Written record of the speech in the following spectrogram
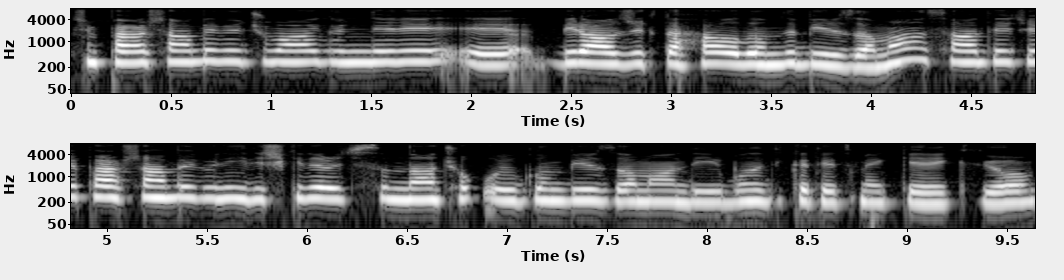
Şimdi Perşembe ve Cuma günleri e, birazcık daha ılımlı bir zaman. Sadece Perşembe günü ilişkiler açısından çok uygun bir zaman değil. Buna dikkat etmek gerekiyor.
